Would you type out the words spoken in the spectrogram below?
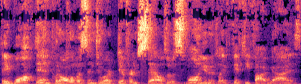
They walked in, put all of us into our different cells. It was small units, like 55 guys,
